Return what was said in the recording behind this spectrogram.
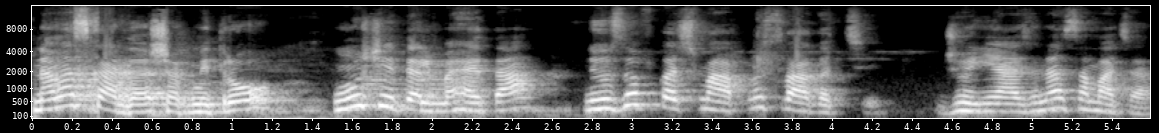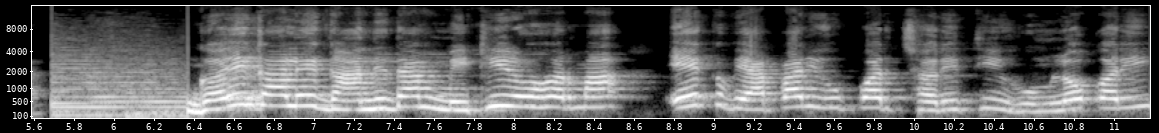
નમસ્કાર દર્શક મિત્રો, હું શીતલ મહેતા ન્યૂઝ ઓફ કચ્છમાં આપનું સ્વાગત છે. જોઈએ આજના સમાચાર. ગઈકાલે ગાંધીધામ મીઠી રોહરમાં એક વ્યાપારી ઉપર છરીથી હુમલો કરી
